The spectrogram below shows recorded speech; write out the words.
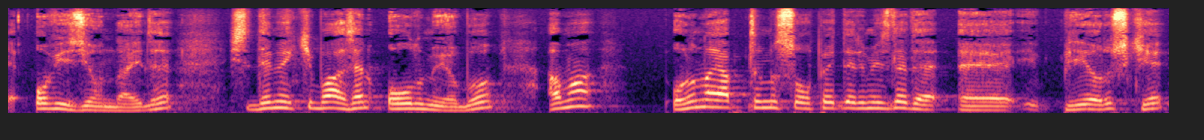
E, o vizyondaydı. İşte demek ki bazen olmuyor bu. Ama onunla yaptığımız sohbetlerimizde de e, biliyoruz ki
